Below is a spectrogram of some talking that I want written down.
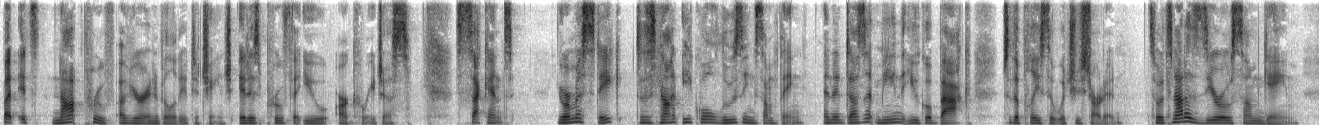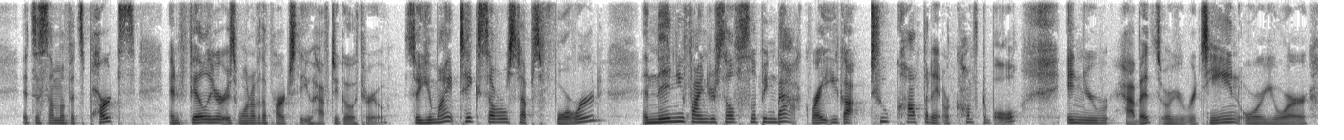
But it's not proof of your inability to change. It is proof that you are courageous. Second, your mistake does not equal losing something, and it doesn't mean that you go back to the place at which you started. So it's not a zero sum game. It's a sum of its parts, and failure is one of the parts that you have to go through. So you might take several steps forward, and then you find yourself slipping back, right? You got too confident or comfortable in your habits or your routine or your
